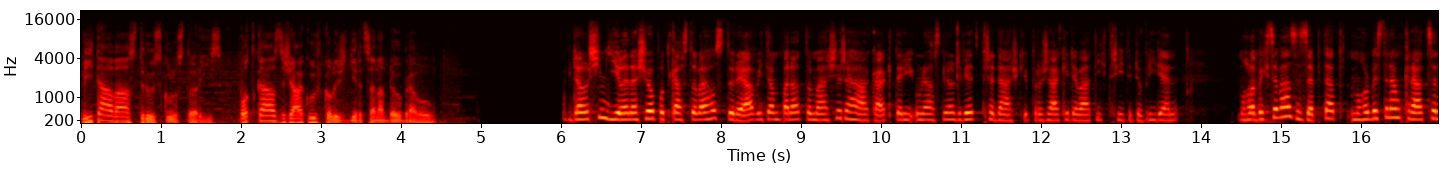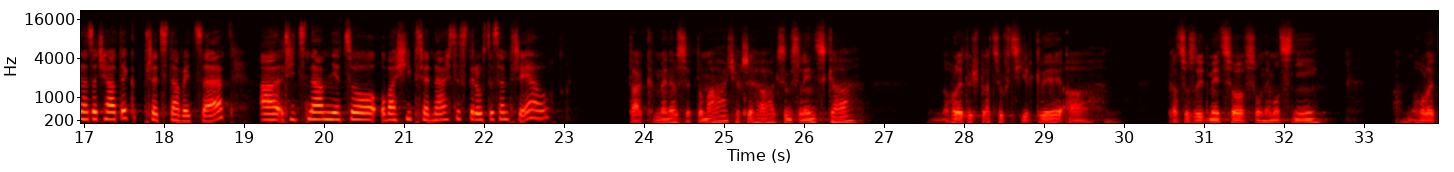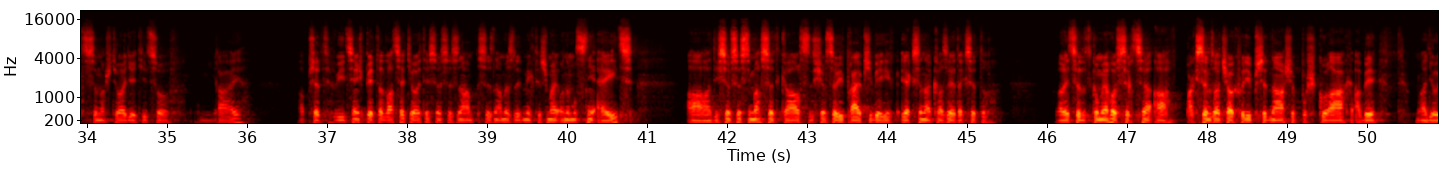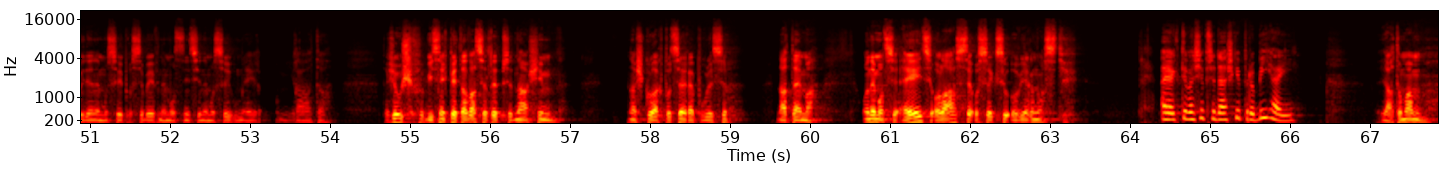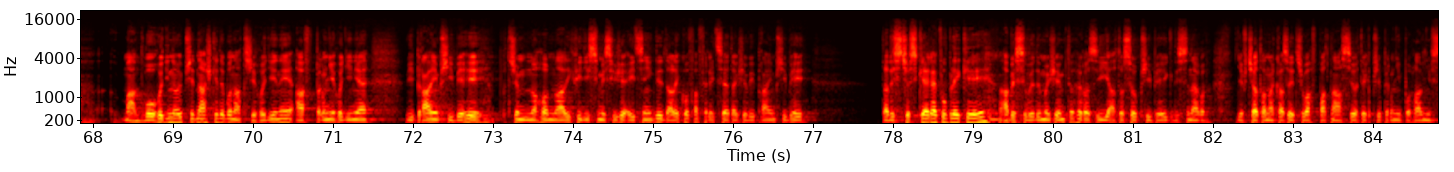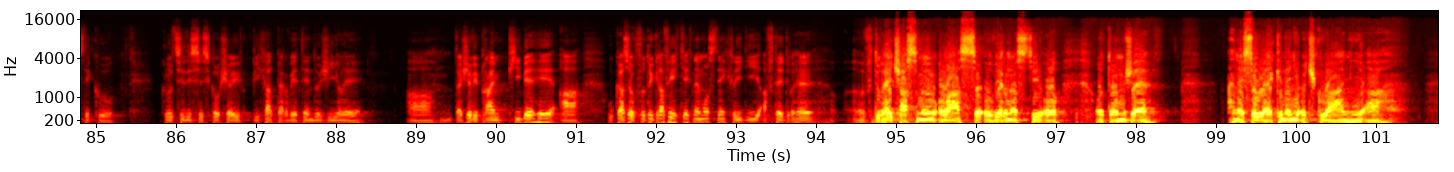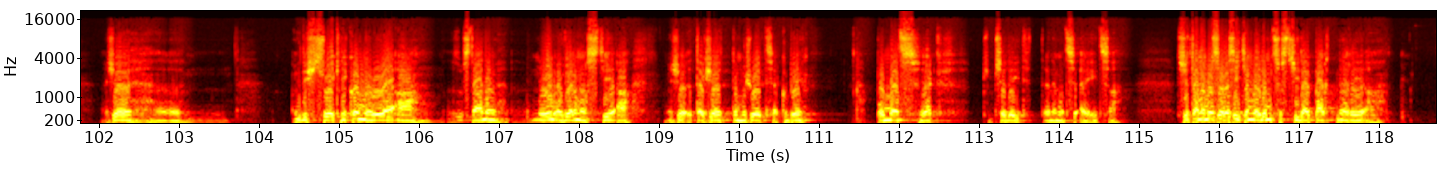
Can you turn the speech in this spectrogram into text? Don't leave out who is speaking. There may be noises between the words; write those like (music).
Speaker 1: Vítá vás True School Stories, podcast žáků školy Ždírce nad Doubravou.
Speaker 2: V dalším díle našeho podcastového studia vítám pana Tomáše Řeháka, který u nás měl dvě přednášky pro žáky devátých tříd. Dobrý den. Mohla bych se vás zeptat, mohl byste nám krátce na začátek představit se a říct nám něco o vaší přednášce, s kterou jste sem přijel?
Speaker 3: Tak jmenuji se Tomáš Řehák, jsem z Linska. Mnoho let už pracuji v církvi a pracuji s lidmi, co jsou nemocní. A mnoho let jsem navštěvoval děti, co umírají. A před více než 25 lety jsem se seznámil s lidmi, kteří mají onemocnění AIDS. A když jsem se s nimi setkal, slyšel jsem vyprávět příběh, jak se nakazuje, tak se to velice dotklo mého srdce a pak jsem začal chodit přednášet po školách, aby mladí lidé nemuseli prostě být v nemocnici, nemuseli umírat. A, takže už víc než 25 let přednáším na školách po celé republice na téma o nemoci AIDS, o lásce, o sexu, o věrnosti.
Speaker 2: A jak ty vaše přednášky probíhají?
Speaker 3: Já to mám, mám dvouhodinové přednášky nebo na tři hodiny a v první hodině vyprávím příběhy, protože mnoho mladých lidí si myslí, že AIDS je někdy daleko v Africe, takže vyprávím příběhy tady z České republiky, aby si uvědomili, že jim to hrozí. A to jsou příběhy, kdy se na děvčata nakazují třeba v 15 letech při první pohlavním styku. Kluci, když si zkoušeli píchat pervitin do žíly. A, takže vyprávím příběhy a ukazuju fotografii těch nemocných lidí a v té druhé, v druhé části mluvím o lásce, o věrnosti, o, o tom, že nejsou léky, není očkování a že eh, když člověk někoho miluje a zůstane mluvím o věrnosti a že, takže to může být jakoby pomoc, jak předejít té nemoci AIDS. A, že ta nemoc hrozí těm lidem, co střídají partnery. A,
